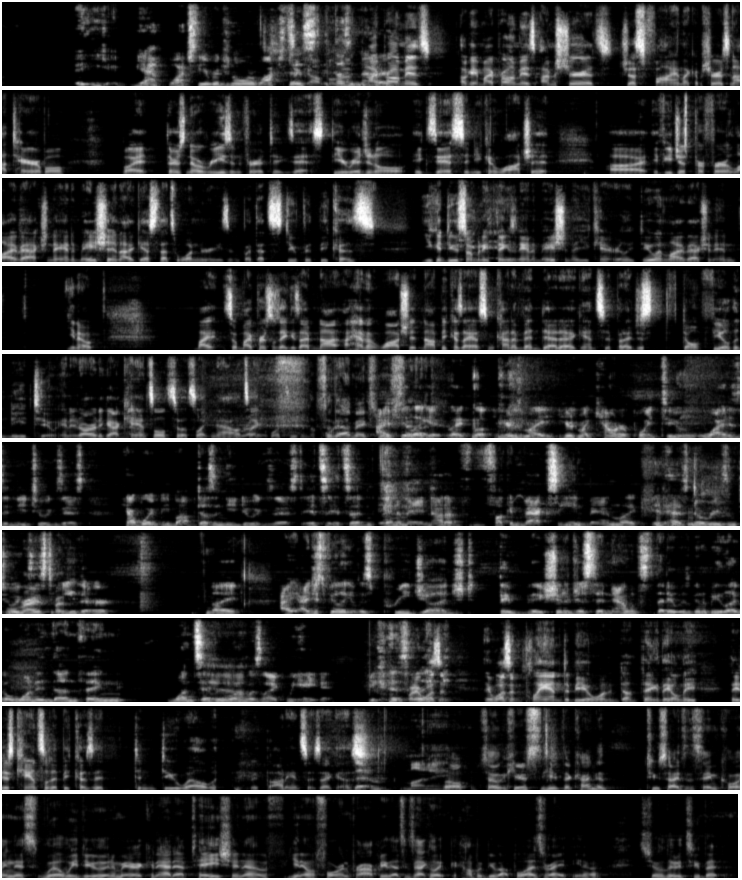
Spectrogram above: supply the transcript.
It- yeah, watch the original or watch this. It doesn't matter. My problem is okay. My problem is I'm sure it's just fine. Like I'm sure it's not terrible, but there's no reason for it to exist. The original exists and you can watch it. Uh, if you just prefer live action to animation, I guess that's one reason. But that's stupid because you can do so many things in animation that you can't really do in live action. And you know, my so my personal take is I'm not I haven't watched it not because I have some kind of vendetta against it, but I just don't feel the need to. And it already got canceled, so it's like now it's like what's even the point? So that makes me I feel sad. like it. Like, look, here's my here's my counterpoint to why does it need to exist? Cowboy Bebop doesn't need to exist. It's it's an anime, not a fucking vaccine, man. Like, it has no reason to right, exist but- either. Like, I, I just feel like it was prejudged. They they should have just announced that it was going to be like a one and done thing. Once everyone was like, "We hate it," because but it wasn't it wasn't planned to be a one and done thing. They only they just canceled it because it didn't do well with with audiences, I guess. them. Money. Well, so here's here, they're kind of two sides of the same coin. This will we do an American adaptation of you know a foreign property? That's exactly what Cowboy Bebop was, right? You know, as Joe alluded to, but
